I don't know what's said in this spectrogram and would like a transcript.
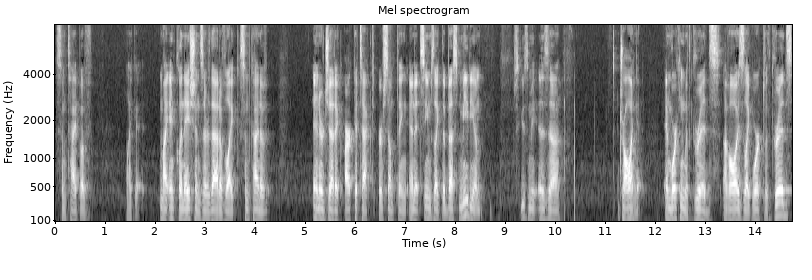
some type of like uh, my inclinations are that of like some kind of energetic architect or something. And it seems like the best medium excuse me is uh, drawing it and working with grids. I've always like worked with grids.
